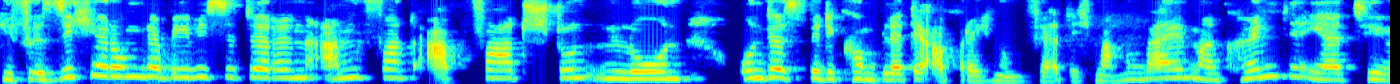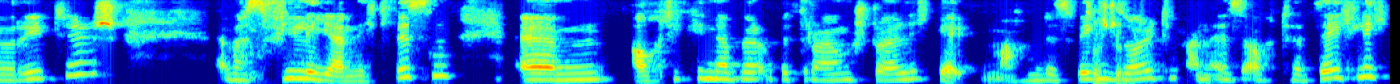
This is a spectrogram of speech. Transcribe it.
die Versicherung der Babysitterin, Anfahrt, Abfahrt, Stundenlohn und dass wir die komplette Abrechnung fertig machen. Weil man könnte ja theoretisch was viele ja nicht wissen, ähm, auch die Kinderbetreuung steuerlich geltend machen. Deswegen sollte man es auch tatsächlich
